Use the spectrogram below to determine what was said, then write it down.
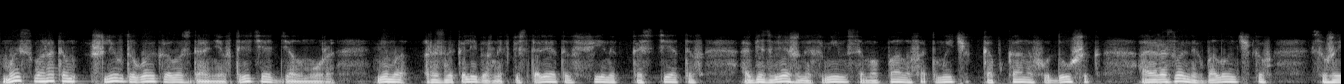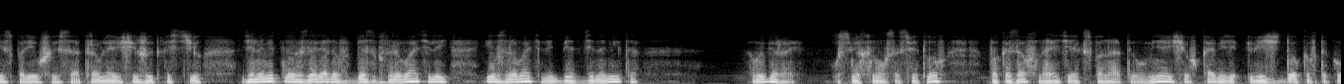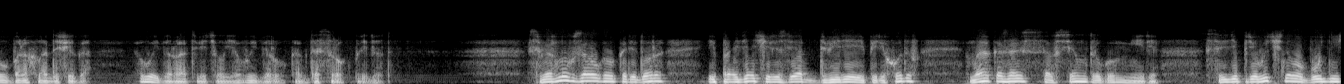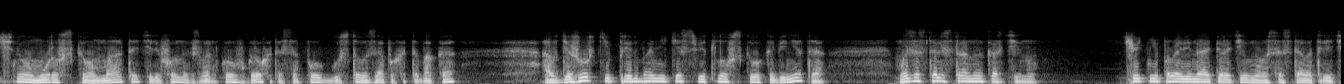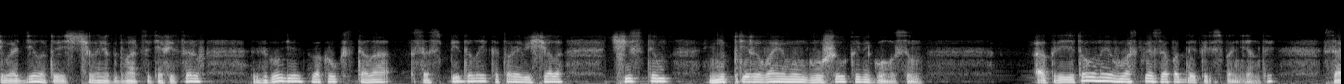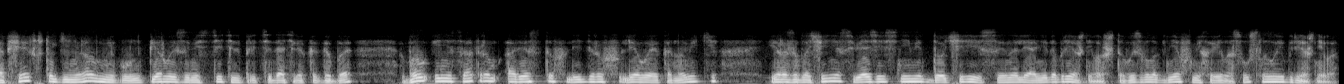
мы с Маратом шли в другое крыло здания, в третий отдел Мура, мимо разнокалиберных пистолетов, финок, кастетов, обезвреженных мин, самопалов, отмычек, капканов, удушек, аэрозольных баллончиков с уже испарившейся отравляющей жидкостью, динамитных зарядов без взрывателей и взрывателей без динамита. «Выбирай», — усмехнулся Светлов, показав на эти экспонаты. «У меня еще в камере вещдоков такого барахла дофига». «Выберу», — ответил я, — «выберу, когда срок придет». Свернув за угол коридора и пройдя через ряд дверей и переходов, мы оказались совсем в другом мире. Среди привычного будничного муровского мата, телефонных звонков, грохота сапог, густого запаха табака, а в дежурке предбаннике Светловского кабинета мы застали странную картину. Чуть не половина оперативного состава третьего отдела, то есть человек 20 офицеров, сгрудились вокруг стола со спидолой, которая вещала чистым, непрерываемым глушилками голосом. Аккредитованные в Москве западные корреспонденты сообщают, что генерал Мигун, первый заместитель председателя КГБ, был инициатором арестов лидеров левой экономики и разоблачения связей с ними дочери и сына Леонида Брежнева, что вызвало гнев Михаила Суслова и Брежнева.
